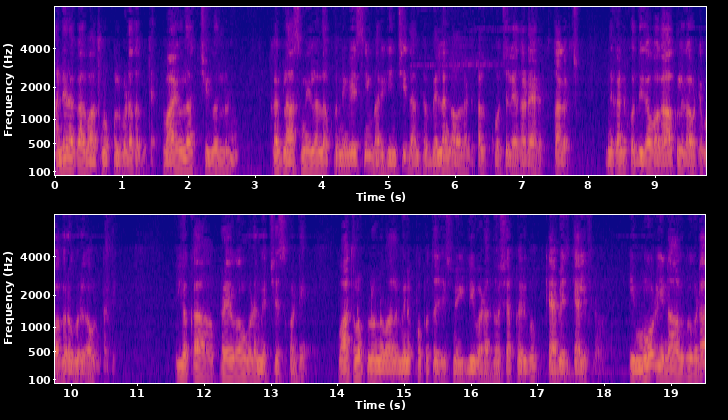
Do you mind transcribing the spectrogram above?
అన్ని రకాల వాత నొప్పులు కూడా తగ్గుతాయి. వాయువుల చిగుర్లను ఒక గ్లాస్ నీళ్ళలో కొన్ని వేసి మరిగించి దాంట్లో బెల్లం కావాలంటే కలుపుకోవచ్చు లేదా డైరెక్ట్ తాగొచ్చు. ఎందుకంటే కొద్దిగా ఒక ఆకులు కాబట్టి వగరుగురుగా ఉంటుంది. ఈ యొక్క ప్రయోగం కూడా మీరు చేసుకోండి. వాత నొప్పులు ఉన్న వాళ్ళు మినపప్పుతో చేసిన ఇడ్లీ వడ దోశ పెరుగు క్యాబేజ్ క్యాలీఫ్లవర్. ఈ మూడు ఈ నాలుగు కూడా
